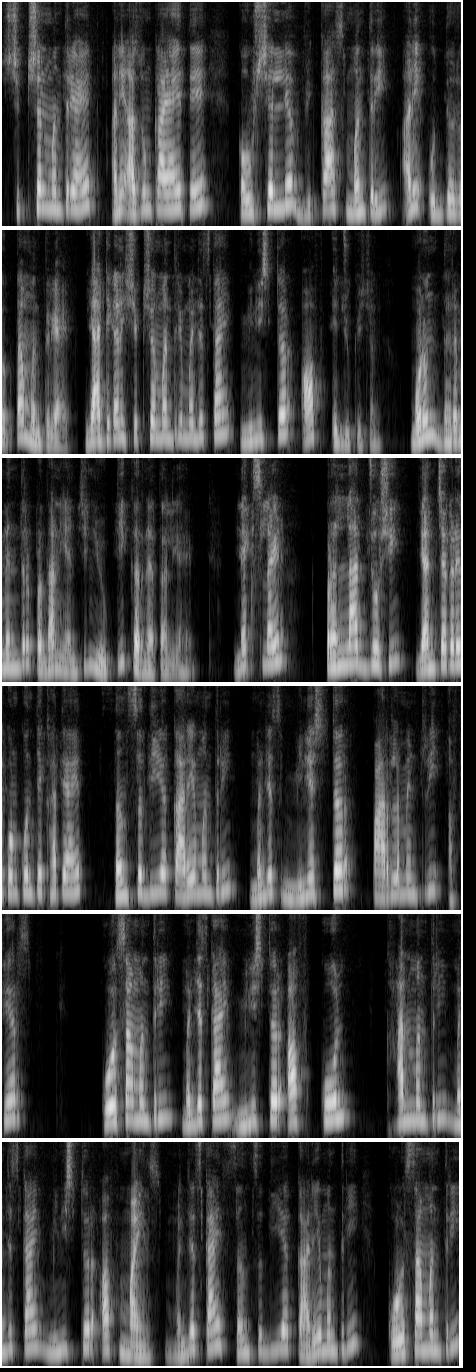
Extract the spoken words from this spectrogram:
शिक्षण मंत्री आहेत. आणि अजून काय आहे ते? कौशल्य विकास मंत्री आणि उद्योजकता मंत्री आहेत. या ठिकाणी शिक्षण मंत्री म्हणजेच काय? मिनिस्टर ऑफ एज्युकेशन म्हणून धर्मेंद्र प्रधान यांची नियुक्ती करण्यात आली आहे. नेक्स्ट स्लाइड प्रल्हाद जोशी यांच्याकडे कोणकोणते खाते आहेत? संसदीय कार्यमंत्री म्हणजेच मिनिस्टर पार्लमेंटरी अफेअर्स कोळसा मंत्री म्हणजेच काय? मिनिस्टर ऑफ कोल खान मंत्री म्हणजेच काय? मिनिस्टर ऑफ माइन्स म्हणजेच काय? संसदीय कार्यमंत्री कोळसा मंत्री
